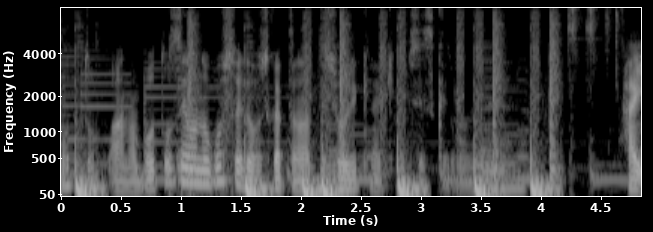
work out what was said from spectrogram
もっと、あの、ボト戦を残しておいてほしかったなって正直な気持ちですけどもね。はい。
